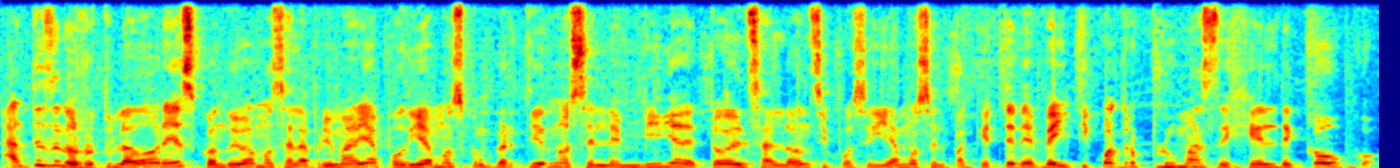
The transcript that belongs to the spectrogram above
Antes de los rotuladores, cuando íbamos a la primaria, podíamos convertirnos en la envidia de todo el salón si poseíamos el paquete de 24 plumas de gel de Coco,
